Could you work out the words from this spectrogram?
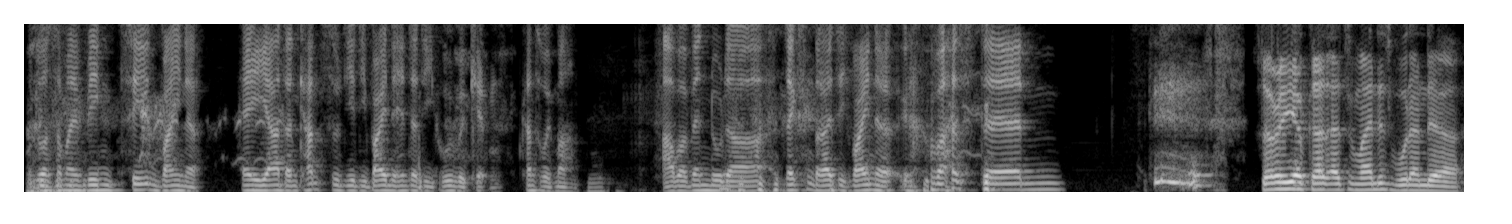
Und du hast da meinetwegen zehn Weine. Hey, ja, dann kannst du dir die Weine hinter die Grübe kippen. Kannst du ruhig machen. Aber wenn du da 36 Weine, was denn? Sorry, ich habe gerade, als du meintest, wo dann der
